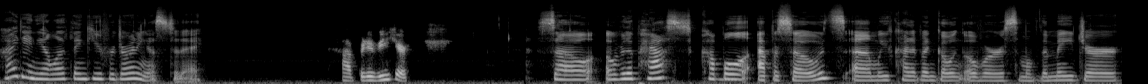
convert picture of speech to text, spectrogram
Hi, Daniela. Thank you for joining us today. Happy to be here. So, over the past couple episodes, um, we've kind of been going over some of the major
